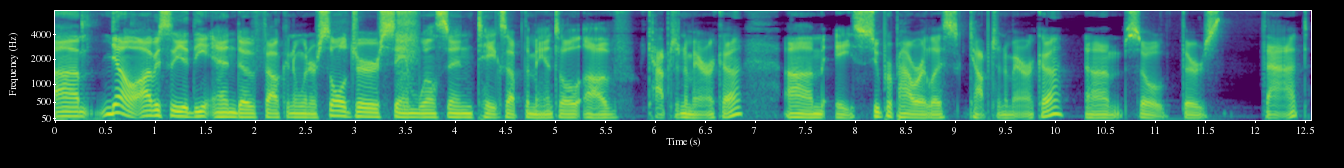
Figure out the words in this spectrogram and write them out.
Um, no, obviously, at the end of Falcon and Winter Soldier, Sam Wilson takes up the mantle of Captain America, um, a super powerless Captain America. Um, so there's that.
